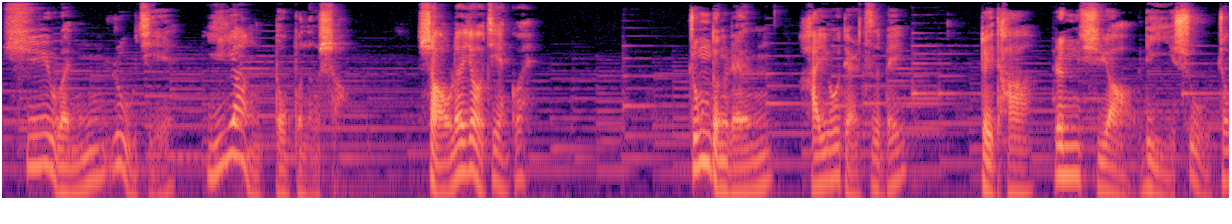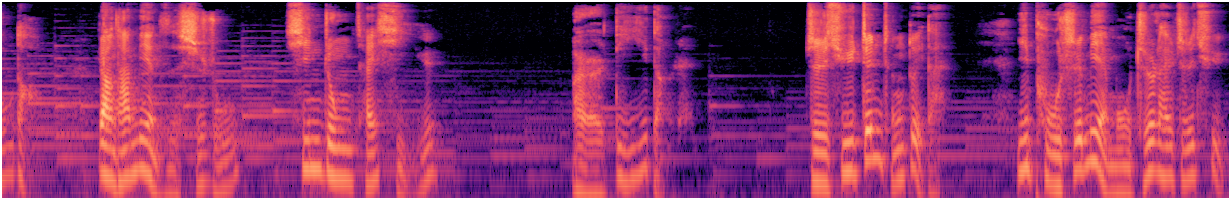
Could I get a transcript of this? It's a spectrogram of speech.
虚文入节一样都不能少，少了要见怪。中等人还有点自卑，对他仍需要礼数周到。让他面子十足，心中才喜悦。而第一等人，只需真诚对待，以朴实面目直来直去，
